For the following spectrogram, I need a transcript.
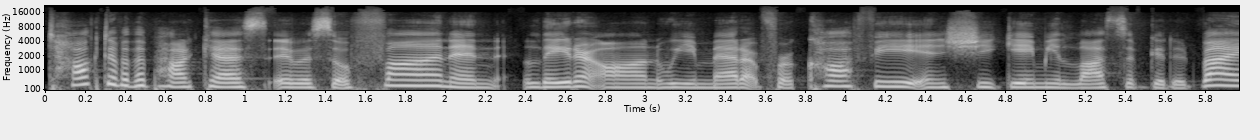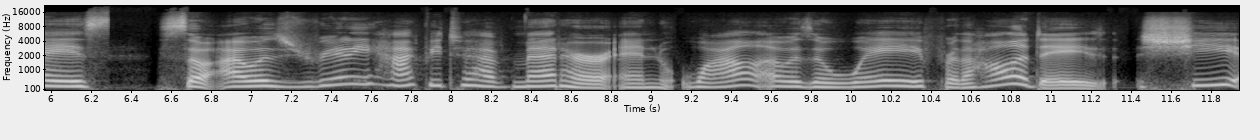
talked about the podcast. It was so fun. And later on, we met up for coffee and she gave me lots of good advice. So I was really happy to have met her. And while I was away for the holidays, she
